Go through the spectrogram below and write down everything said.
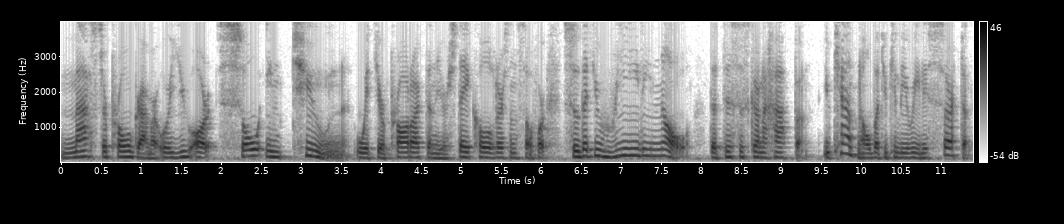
master programmer or you are so in tune with your product and your stakeholders and so forth, so that you really know that this is going to happen. You can't know, but you can be really certain.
